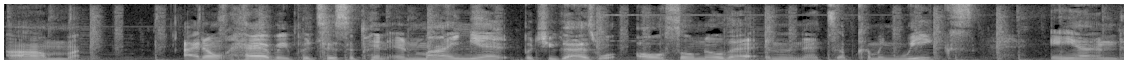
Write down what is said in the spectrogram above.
Um, I don't have a participant in mind yet, but you guys will also know that in the next upcoming weeks, and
